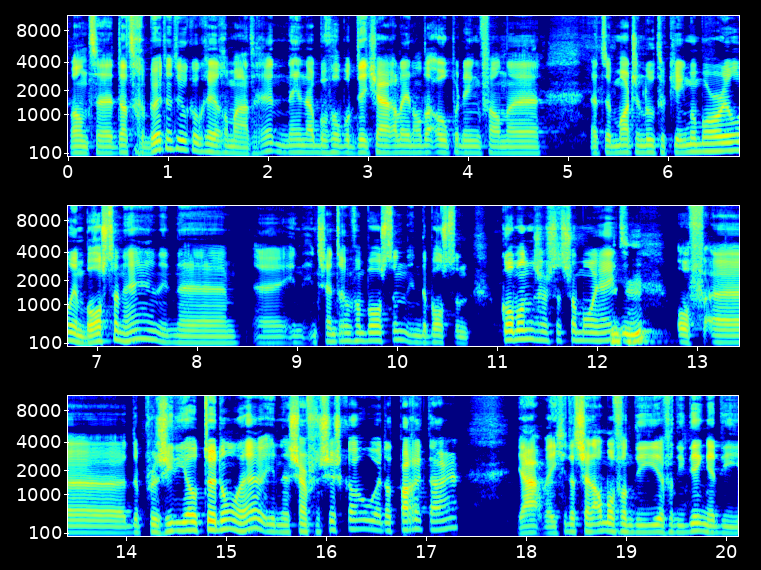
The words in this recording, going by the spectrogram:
Want dat gebeurt natuurlijk ook regelmatig. Hè? Neem nou bijvoorbeeld dit jaar alleen al de opening van het eh, Martin Luther King Memorial in Boston. Hè? In, eh, eh, in, in het centrum van Boston, in de Boston Commons, zoals het zo mooi heet. Mhm. Of de Presidio Tunnel hè, in San Francisco, dat park daar. Ja, weet je, dat zijn allemaal van die, van die dingen die,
